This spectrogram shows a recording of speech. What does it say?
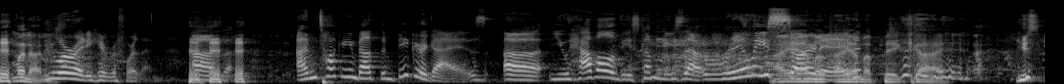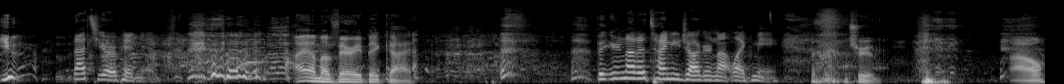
you were already here before then. Um, I'm talking about the bigger guys. Uh, you have all of these companies that really I am, started. a, I am a big guy. You, you, That's your opinion. I am a very big guy. But you're not a tiny jogger, not like me. True. wow.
